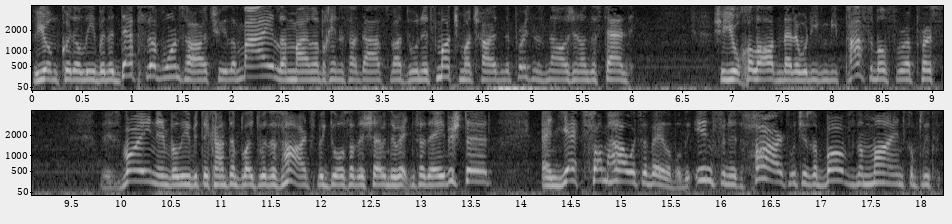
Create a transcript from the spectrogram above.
In the depth of one's heart. It's much much higher than the person's knowledge and understanding sheyuchalad, that it would even be possible for a person this boy and believe it to contemplate with his heart, speak to us of the Shem, the greatness of the Eibishter, and yet somehow it's available. The infinite heart, which is above the mind completely.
